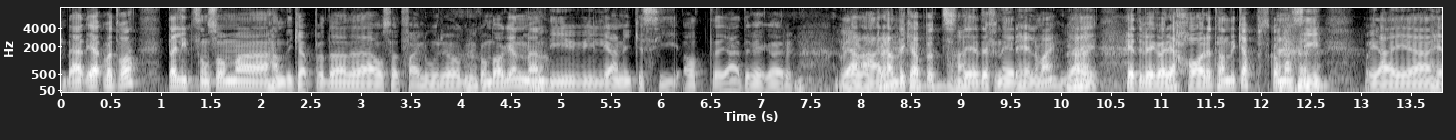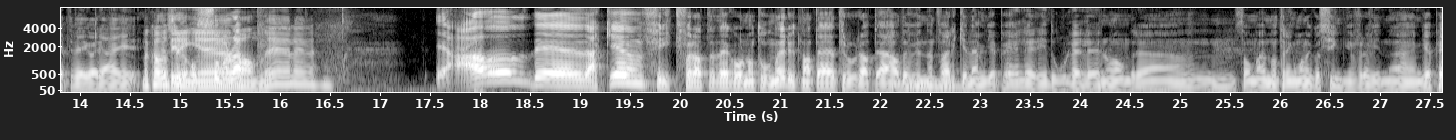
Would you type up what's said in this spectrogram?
det er, jeg, vet du hva? Det er litt sånn som uh, handikappede. Det er også et feil ord å bruke om dagen. Men de vil gjerne ikke si at jeg heter Vegard. Jeg er handikappet. Det definerer hele meg. Jeg heter Vegard. Jeg har et handikap, skal man si. Og jeg heter Vegard. Jeg, Men kan du synge vanlig, eller? Ja, det, det er ikke fritt for at det går noen toner, uten at jeg tror at jeg hadde vunnet verken MGP eller Idol eller noen andre mm, sånne Nå trenger man ikke å synge for å vinne MGP,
